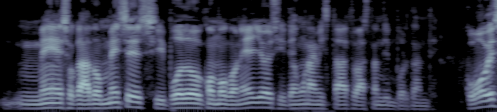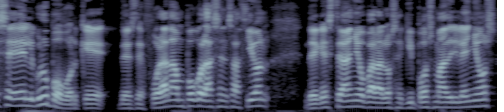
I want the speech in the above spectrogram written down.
mes o cada dos meses, si puedo, como con ellos y tengo una amistad bastante importante. ¿Cómo ves el grupo? Porque desde fuera da un poco la sensación de que este año para los equipos madrileños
